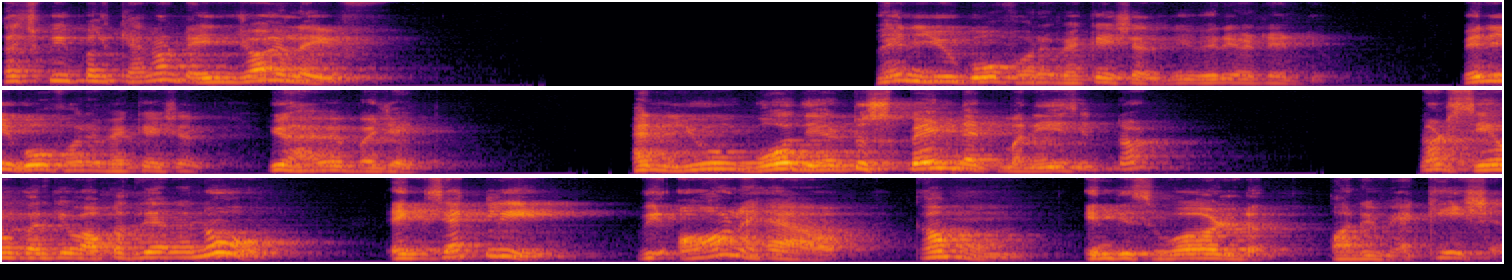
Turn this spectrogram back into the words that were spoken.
Such people cannot enjoy life. When you go for a vacation, be very attentive. When you go for a vacation, you have a budget. And you go there to spend that money, is it not? Not save karke wapas there. No. Exactly. We all have come in this world on a vacation.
